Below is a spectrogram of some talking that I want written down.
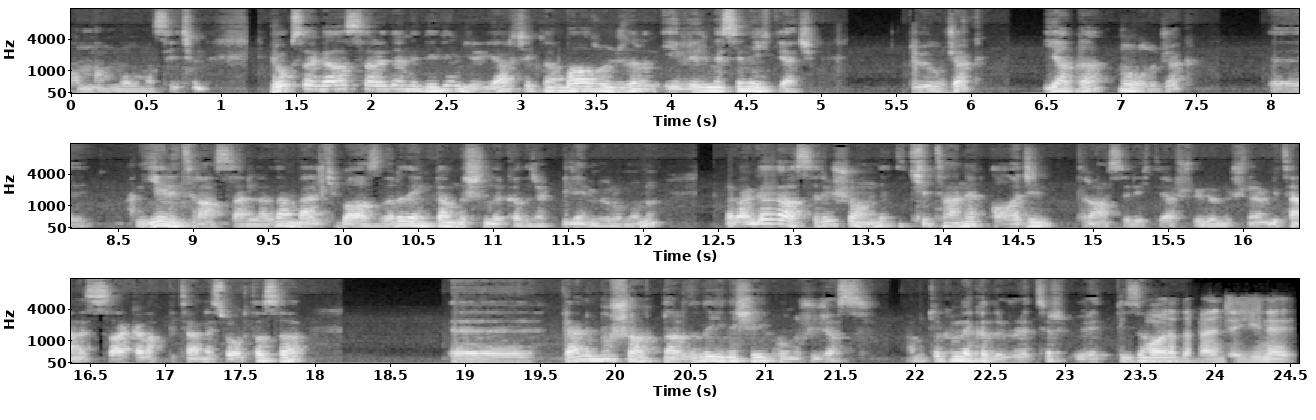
anlamlı olması için. Yoksa Galatasaray'da hani dediğim gibi gerçekten bazı oyuncuların evrilmesine ihtiyaç duyulacak. Ya da ne olacak? Ee, hani yeni transferlerden belki bazıları denklem dışında kalacak. Bilemiyorum onu. Ve ben Galatasaray'a şu anda iki tane acil transfere ihtiyaç duyduğunu düşünüyorum. Bir tanesi sağ kanat, bir tanesi orta saha. Ee, yani bu şartlarda da yine şeyi konuşacağız. Ya bu takım ne kadar üretir? Ürettiği Bu zaman arada bence yine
